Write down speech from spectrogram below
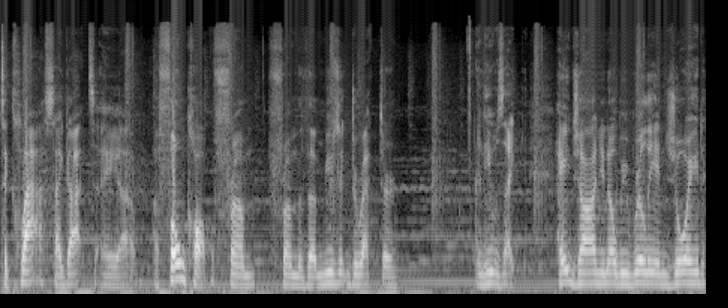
to class. I got a, uh, a phone call from from the music director, and he was like, "Hey, John, you know we really enjoyed."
